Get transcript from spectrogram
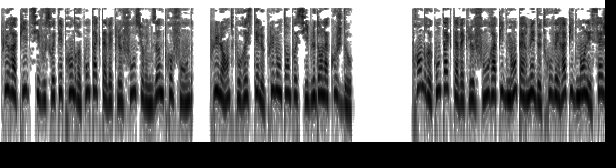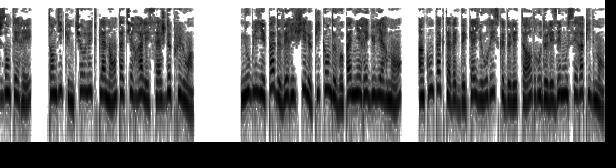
plus rapide si vous souhaitez prendre contact avec le fond sur une zone profonde, plus lente pour rester le plus longtemps possible dans la couche d'eau. Prendre contact avec le fond rapidement permet de trouver rapidement les sèches enterrées, tandis qu'une turlute planante attirera les sèches de plus loin. N'oubliez pas de vérifier le piquant de vos paniers régulièrement, un contact avec des cailloux risque de les tordre ou de les émousser rapidement.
